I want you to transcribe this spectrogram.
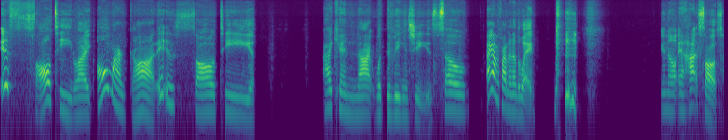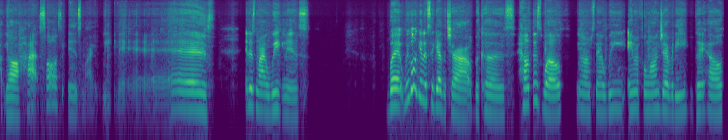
it's salty. Like, oh my god, it is salty. I cannot with the vegan cheese. So I gotta find another way. You know, and hot sauce. Y'all, hot sauce is my weakness. It is my weakness. But we're gonna get it together, child, because health is wealth. You know what I'm saying? We aiming for longevity, good health,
